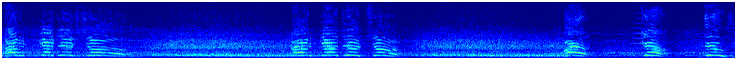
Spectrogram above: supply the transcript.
Arkadiusz! Arkadiusz! Arkadiusz!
